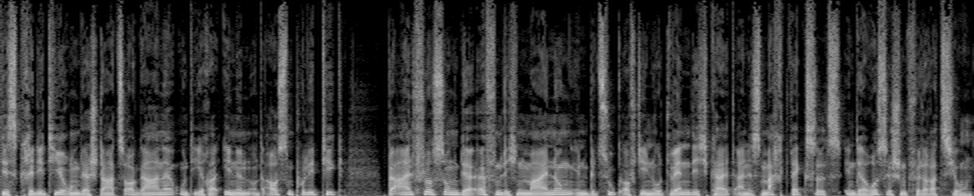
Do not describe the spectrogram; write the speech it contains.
Diskreditierung der Staatsorgane und ihrer Innen- und Außenpolitik, Beeinflussung der öffentlichen Meinung in Bezug auf die Notwendigkeit eines Machtwechsels in der Russischen Föderation.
